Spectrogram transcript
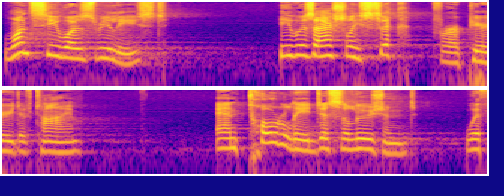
Once he was released, he was actually sick for a period of time and totally disillusioned with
